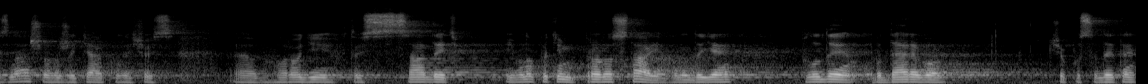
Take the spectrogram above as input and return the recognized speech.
з нашого життя, коли щось е, в городі хтось садить, і воно потім проростає, воно дає плоди, бо дерево, якщо посадити,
